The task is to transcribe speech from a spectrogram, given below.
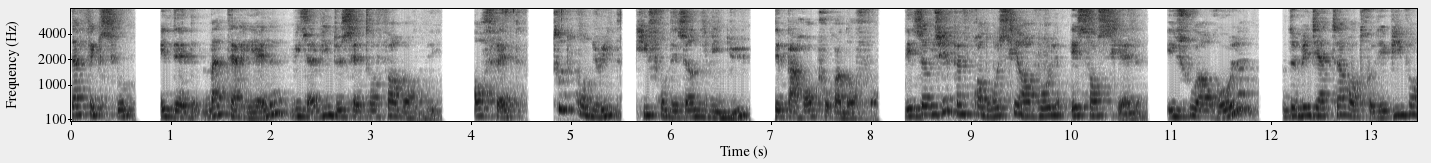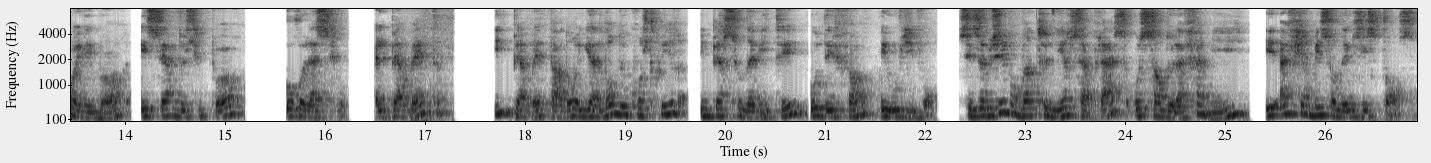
d'affection et d'aide matérielle vis-à-vis de cet enfant mort-né. En fait, toute conduite qui font des individus des parents pour un enfant. Les objets peuvent prendre aussi un rôle essentiel. Ils jouent un rôle de médiateur entre les vivants et les morts et servent de support aux relations. Elles permettent, ils permettent pardon, également de construire une personnalité aux défunts et aux vivants. Ces objets vont maintenir sa place au sein de la famille et affirmer son existence.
